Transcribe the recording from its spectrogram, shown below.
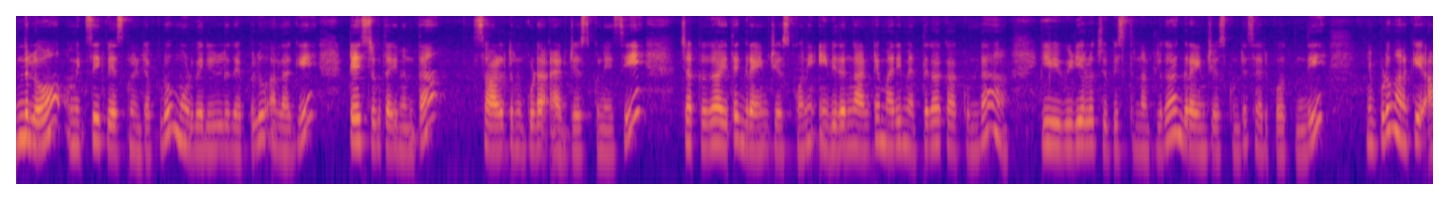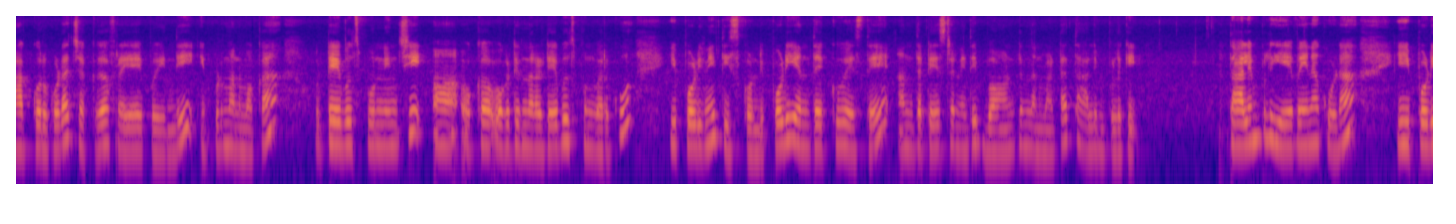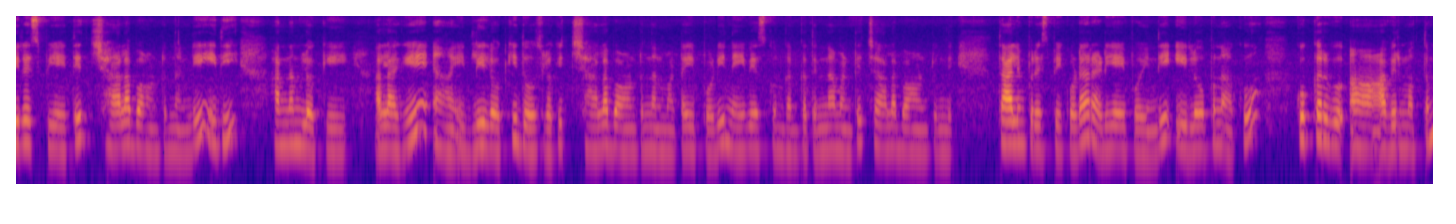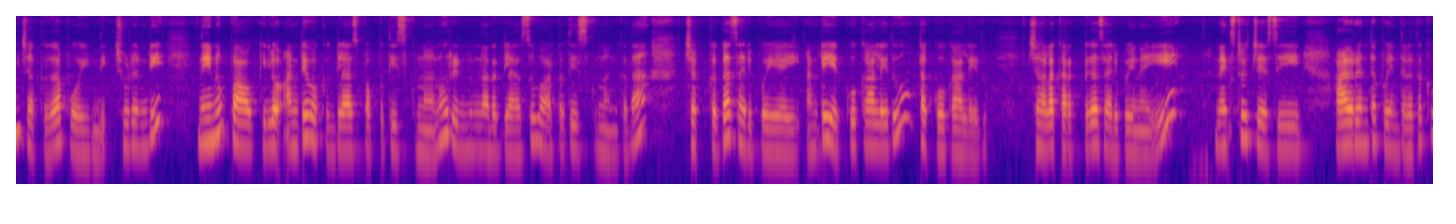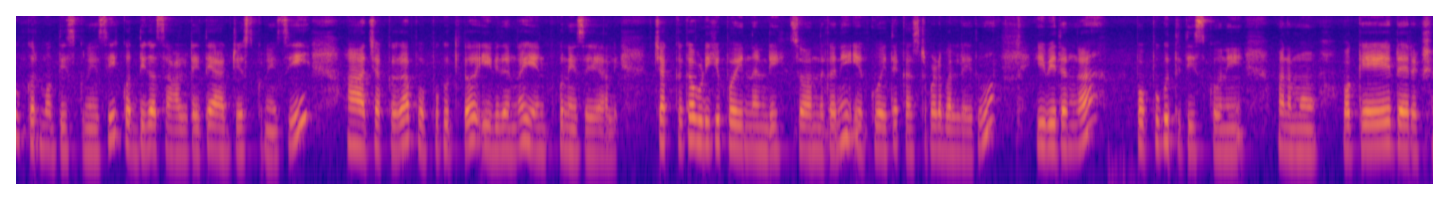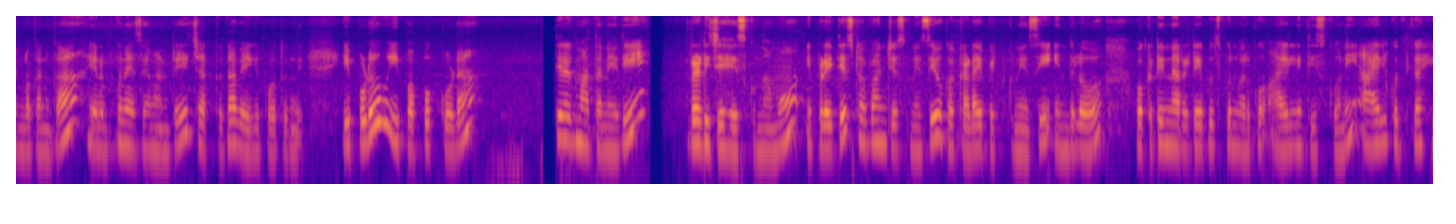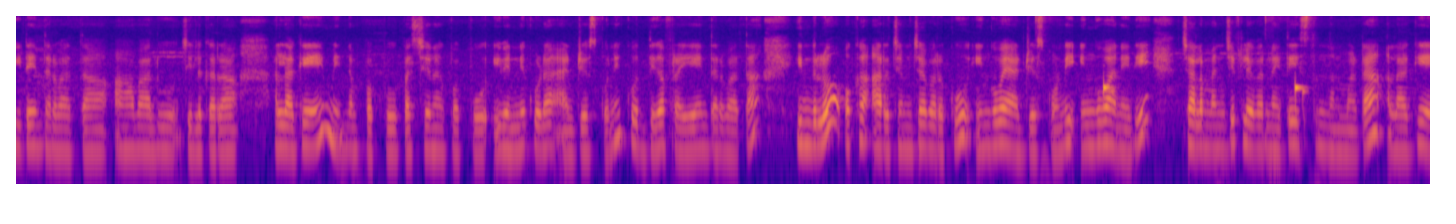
ఇందులో మిక్సీకి వేసుకునేటప్పుడు మూడు వెల్లుల్లి రెప్పలు అలాగే టేస్ట్కి తగినంత సాల్ట్ను కూడా యాడ్ చేసుకునేసి చక్కగా అయితే గ్రైండ్ చేసుకొని ఈ విధంగా అంటే మరీ మెత్తగా కాకుండా ఈ వీడియోలో చూపిస్తున్నట్లుగా గ్రైండ్ చేసుకుంటే సరిపోతుంది. ఇప్పుడు మనకి ఆకుకూర కూడా చక్కగా ఫ్రై అయిపోయింది. ఇప్పుడు మనం ఒక టేబుల్ స్పూన్ నుంచి ఒక ఒకటిన్నర టేబుల్ స్పూన్ వరకు ఈ పొడిని తీసుకోండి. పొడి ఎంత ఎక్కువ వేస్తే అంత టేస్ట్ అనేది బాగుంటుందన్నమాట తాలింపులకి. తాలింపులు ఏవైనా కూడా ఈ పొడి రెసిపీ అయితే చాలా బాగుంటుందండి. ఇది అన్నంలోకి అలాగే ఇడ్లీలోకి దోశలోకి చాలా బాగుంటుందన్నమాట. ఈ పొడి నెయ్యి వేసుకొని కనుక తిన్నామంటే చాలా బాగుంటుంది. తాలింపు రెసిపీ కూడా రెడీ అయిపోయింది. ఈ లోపు నాకు కుక్కర్ ఆవిరి మొత్తం చక్కగా పోయింది. చూడండి నేను పావు కిలో అంటే ఒక గ్లాస్ పప్పు తీసుకున్నాను. రెండున్నర గ్లాసు వాటర్ తీసుకున్నాను కదా చక్కగా సరిపోయాయి. అంటే ఎక్కువ కాలేదు తక్కువ కాలేదు. చాలా కరెక్ట్గా సరిపోయినాయి. నెక్స్ట్ వచ్చేసి ఆవిరంతా పోయిన తర్వాత కుక్కర్ మూత తీసుకునేసి కొద్దిగా సాల్ట్ అయితే యాడ్ చేసుకునేసి చక్కగా పప్పు గుత్తితో ఈ విధంగా ఎనుపుకునేసేయాలి చక్కగా ఉడికిపోయిందండి. సో అందుకని ఎక్కువ అయితే కష్టపడబడలేదు. ఈ విధంగా పప్పు గుత్తి తీసుకొని మనము ఒకే డైరెక్షన్లో కనుక ఎనుపుకునేసామంటే చక్కగా వేగిపోతుంది. ఇప్పుడు ఈ పప్పుకు కూడా తిరగమాత అనేది రెడీ చేసేసుకుందాము. ఇప్పుడైతే స్టవ్ ఆన్ చేసుకునేసి ఒక కడాయి పెట్టుకునేసి ఇందులో ఒకటిన్నర టేబుల్ స్పూన్ వరకు ఆయిల్ని తీసుకొని ఆయిల్ కొద్దిగా హీట్ అయిన తర్వాత ఆవాలు జీలకర్ర అలాగే మినప్పప్పు పచ్చెనగపప్పు ఇవన్నీ కూడా యాడ్ చేసుకొని కొద్దిగా ఫ్రై అయిన తర్వాత ఇందులో ఒక అర చెంచా వరకు ఇంగువ యాడ్ చేసుకోండి. ఇంగువ అనేది చాలా మంచి ఫ్లేవర్ని అయితే ఇస్తుందన్నమాట. అలాగే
